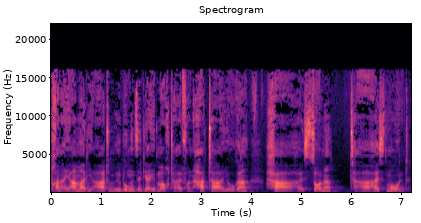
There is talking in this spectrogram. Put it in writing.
Pranayama, die Atemübungen, sind ja eben auch Teil von Hatha Yoga. Ha heißt Sonne, Ta heißt Mond.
